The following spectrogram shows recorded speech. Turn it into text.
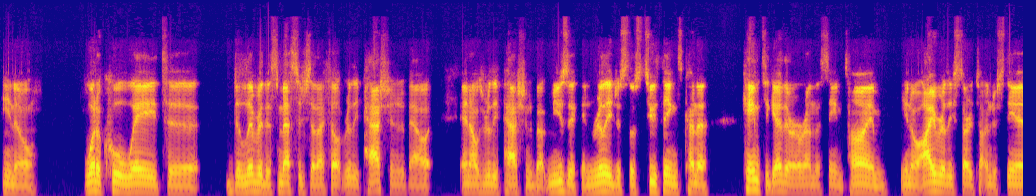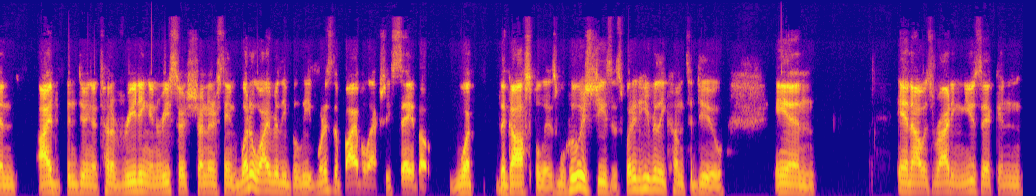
you know, what a cool way to deliver this message that I felt really passionate about and I was really passionate about music and really just those two things kind of came together around the same time. You know, I really started to understand I'd been doing a ton of reading and research trying to understand what do I really believe? What does the Bible actually say about what the gospel is? Well, who is Jesus? What did he really come to do? And and I was writing music and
